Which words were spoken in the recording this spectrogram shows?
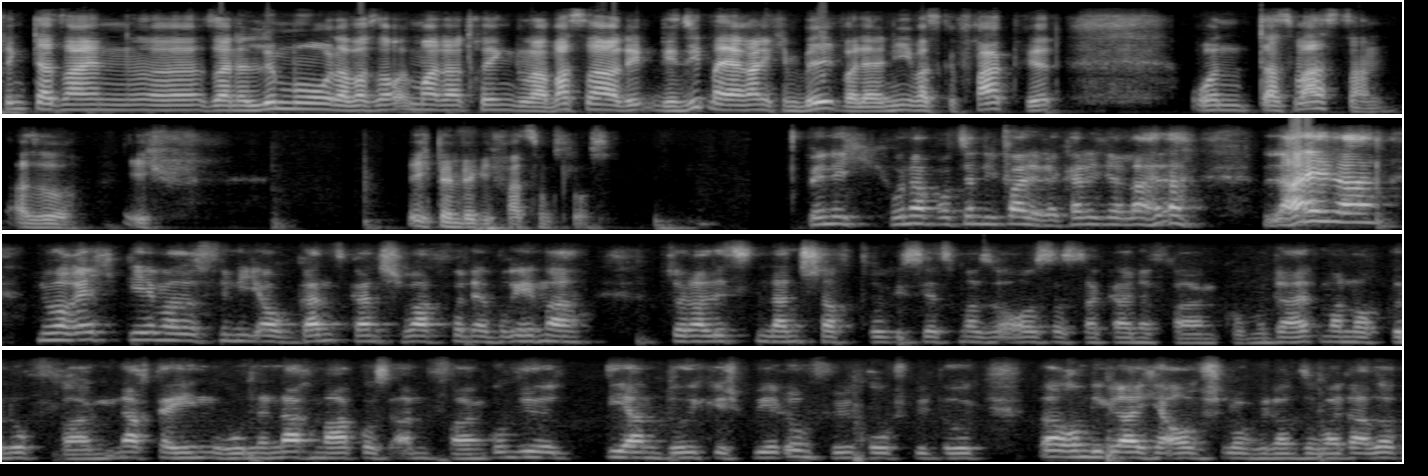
trinkt da sein, äh, seine Limo oder was auch immer da trinkt oder Wasser. Den, den, sieht man ja gar nicht im Bild, weil er nie was gefragt wird. Und das war's dann. Also ich, ich bin wirklich fassungslos bin ich hundertprozentig bei dir. Da kann ich ja leider, leider nur recht geben. Also das finde ich auch ganz, ganz schwach von der Bremer Journalistenlandschaft, drücke ich es jetzt mal so aus, dass da keine Fragen kommen. Und da hat man noch genug Fragen. Nach der Hinrunde, nach Markus Anfang, und wir, die haben durchgespielt und Füllkrug spielt durch. Warum die gleiche Aufstellung wieder und so weiter. Also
